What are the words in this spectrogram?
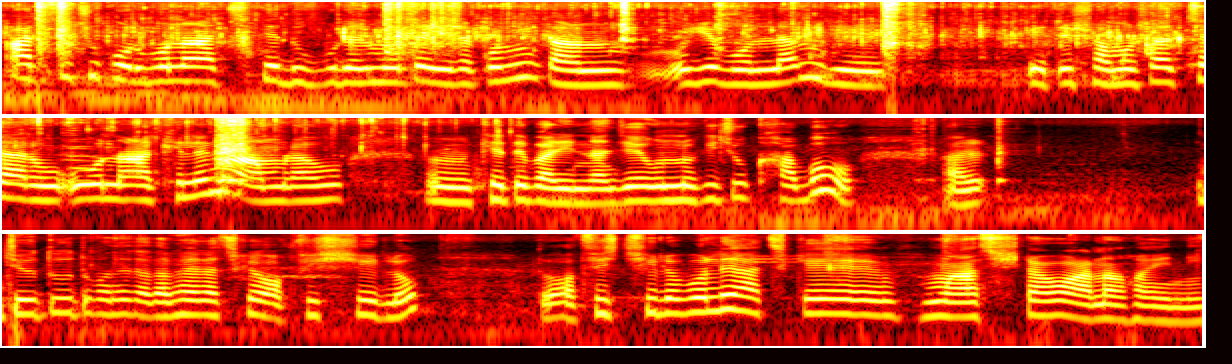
আর কিছু করব না আজকে দুপুরের মতো এরকমই, কারণ ওই যে বললাম যে পেটের সমস্যা হচ্ছে আর ও- না খেলে না আমরাও খেতে পারি না। যে অন্য কিছু খাব, আর যেহেতু তোমাদের দাদাভাইয়ের আজকে অফিস ছিল, তো অফিস ছিল বলে আজকে মাছটাও আনা হয়নি।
